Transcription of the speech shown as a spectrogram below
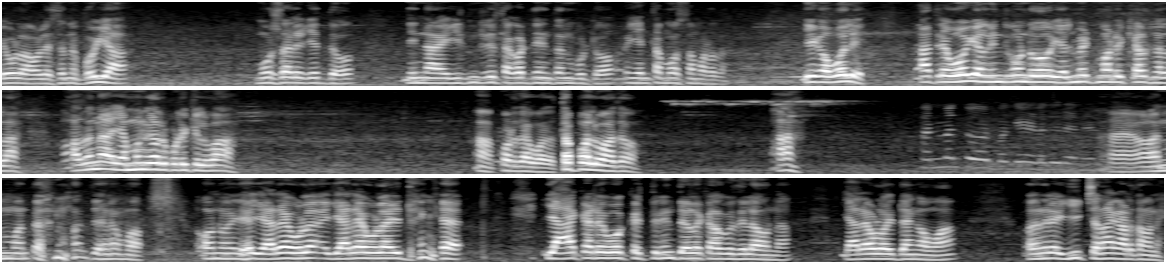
ಇವಳು ಅವಳ ಹೆಸರನ್ನ ಭವ್ಯ, ಮೂರು ಸಾರಿ ಗೆದ್ದು, ನಿನ್ನ ಇಂಟ್ರಿ ತಗೊಡ್ತೀನಿ ಅಂತ ಅಂದ್ಬಿಟ್ಟು ಎಂಥ ಮೋಸ ಮಾಡೋದು. ಈಗ ಹೋಲಿ, ರಾತ್ರಿ ಹೋಗಿ ಅಲ್ಲಿ ನಿಂತ್ಕೊಂಡು ಹೆಲ್ಮೆಟ್ ಮಾಡಿ ಕೇಳಿದ್ನಲ್ಲ, ಅದನ್ನು ಯಮ್ಮನ್ಗಾರು ಕೊಡೋಕ್ಕಿಲ್ವಾ? ಹಾಂ ಕೊಡ್ದಾಗ ಹೋದ. ತಪ್ಪಲ್ವಾ ಅದು? ಹಾಂ ಹನುಮಂತ ಹನುಮಂತ ಏನಮ್ಮ? ಅವನು ಎರೆ ಹುಳ ಎರೆ ಹುಳ ಇದ್ದಂಗೆ ಯಾವ ಕಡೆ ಹೋಗಿ ಕತ್ತೀನಿ ಅಂತ ಹೇಳೋಕ್ಕಾಗೋದಿಲ್ಲ ಅವನ್ನ. ಎರೆ ಹುಳ ಇದ್ದಂಗೆ ಅವ. ಅಂದರೆ ಈಗ ಚೆನ್ನಾಗಿ ಆಡ್ತಾವನೆ.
